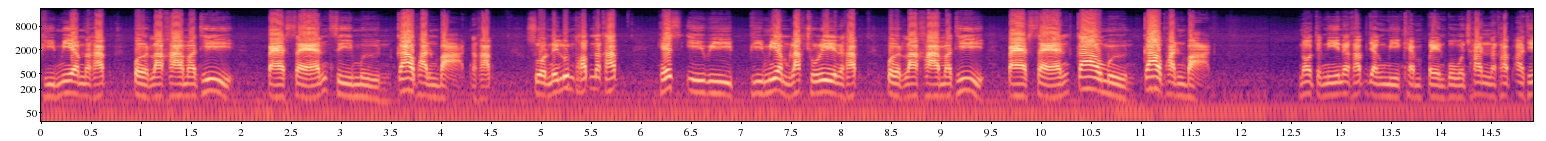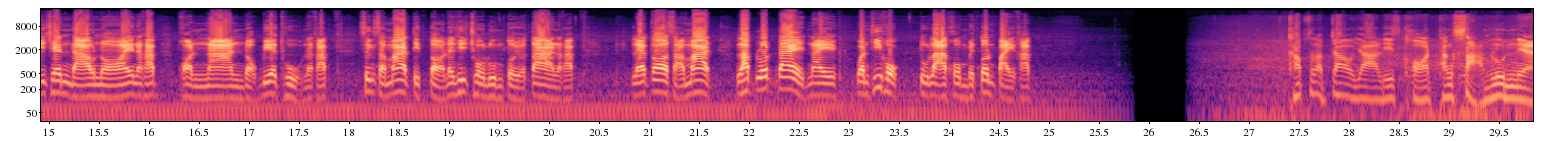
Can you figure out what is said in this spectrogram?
Premium นะครับเปิดราคามาที่ 849,000 บาทนะครับส่วนในรุ่นท็อปนะครับ HEV Premium Luxury นะครับเปิดราคามาที่ 899,000 บาท นอกจากนี้นะครับยังมีแคมเปญโปรโมชั่นนะครับอาทิเช่นดาวน้อยนะครับผ่อนนานดอกเบี้ยถูกนะครับซึ่งสามารถติดต่อได้ที่โชว์รูมโตโยต้านะครับ และก็สามารถรับรถได้ในวันที่ 6 ตุลาคมเป็นต้นไปครับครับสำหรับเจ้ายา r ิสคอร์สทั้ง 3 รุ่นเนี่ย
